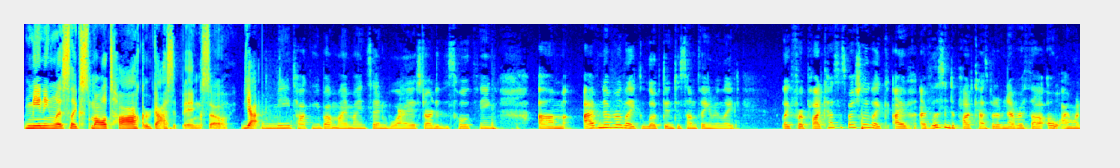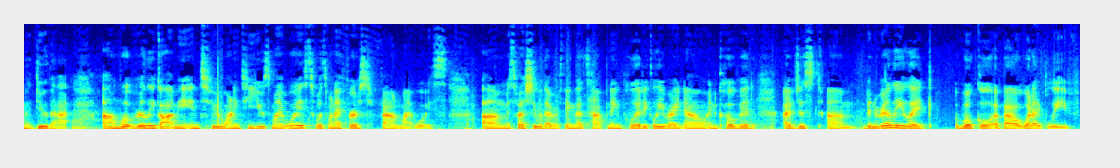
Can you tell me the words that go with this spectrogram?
meaningless like small talk or gossiping. So yeah. Me talking about my mindset and why I started this whole thing. Um, I've never like looked into something and been like like for podcasts especially like I've I've listened to podcasts but I've never thought oh I want to do that. Um, what really got me into wanting to use my voice was when I first found my voice, um, especially with everything that's happening politically right now and COVID. I've just um, been really like vocal about what I believe.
